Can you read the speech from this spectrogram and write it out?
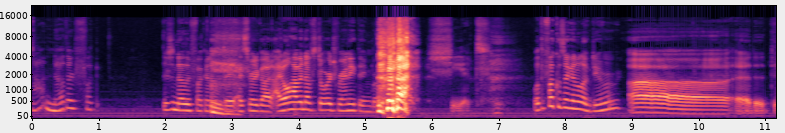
Not another fuck. There's another fucking update. I swear to God, I don't have enough storage for anything, bro. Shit. What the fuck was I gonna look? Do you remember? uh, editing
